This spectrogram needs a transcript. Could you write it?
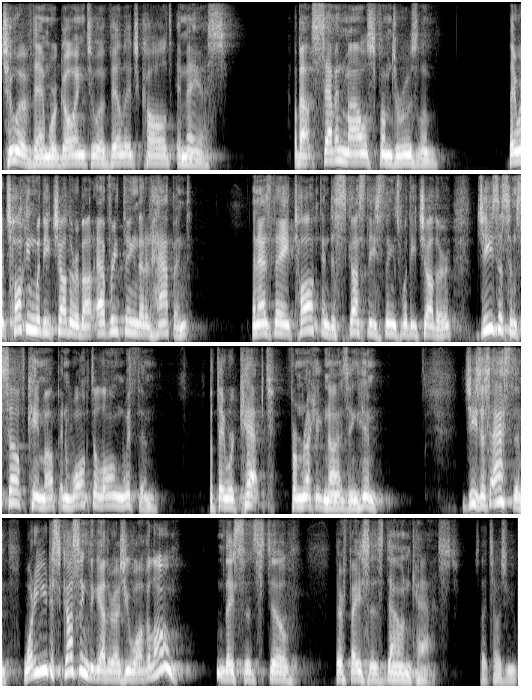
two of them were going to a village called Emmaus about seven miles from Jerusalem. They were talking with each other about everything that had happened. And as they talked and discussed these things with each other, Jesus himself came up and walked along with them, but they were kept from recognizing him. Jesus asked them, What are you discussing together as you walk along? They stood still, their faces downcast. So that tells you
